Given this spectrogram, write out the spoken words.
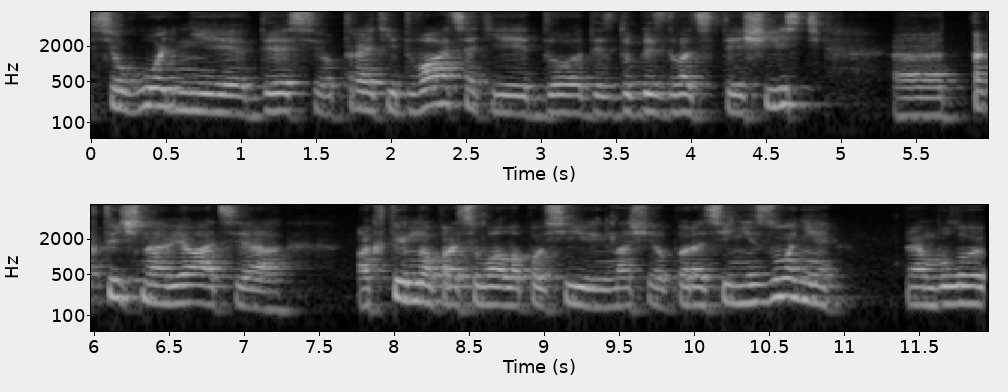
сьогодні десь о 3.20 і до десь до без 26 е, тактична авіація активно працювала по всій нашій операційній зоні. Прям було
